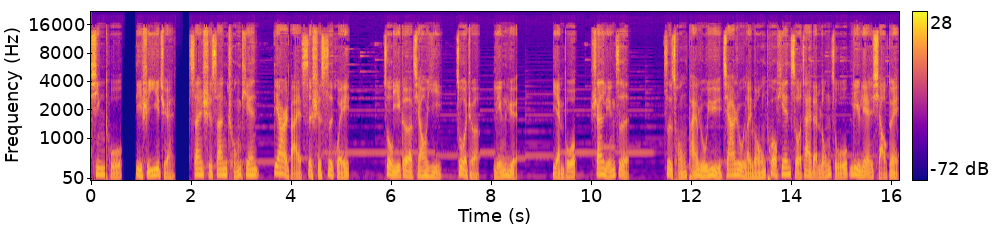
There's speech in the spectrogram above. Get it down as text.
星图第十一卷三十三重天第二百四十四回，做一个交易。作者：凌月。演播：山灵子。自从白如玉加入了龙破天所在的龙族历练小队，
